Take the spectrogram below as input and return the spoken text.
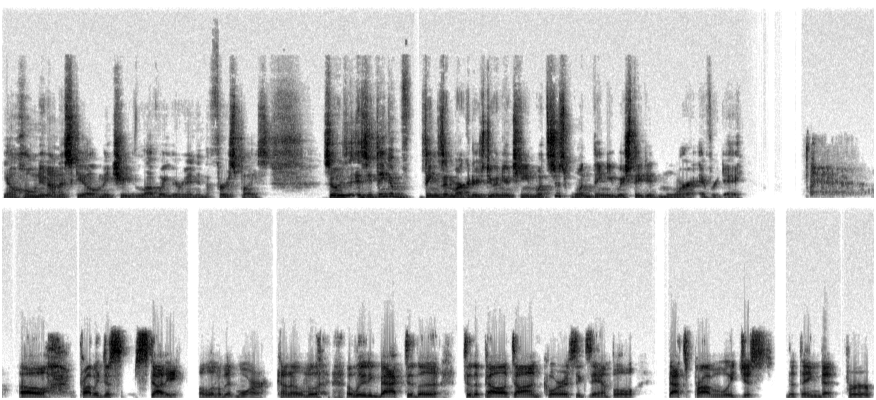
you know hone in on a skill, make sure you love what you're in in the first place. So as, as you think of things that marketers do in your team, what's just one thing you wish they did more every day? Oh, probably just study a little bit more. Kind of alluding back to the to the Peloton chorus example. That's probably just the thing that for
